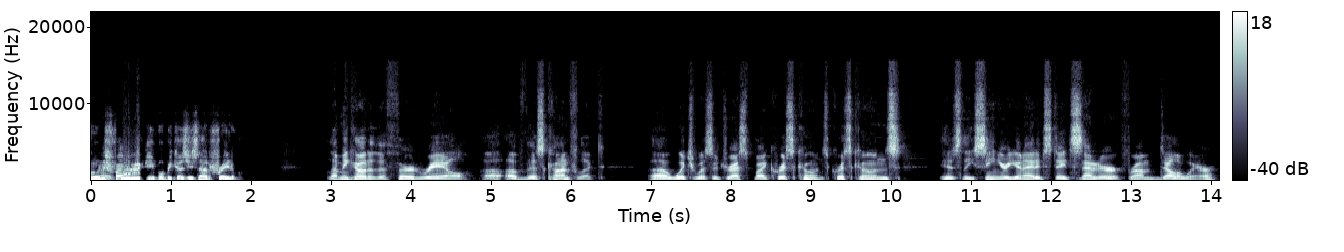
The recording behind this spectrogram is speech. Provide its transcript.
Putin's right. firing people because he's not afraid of them. Let me go to the third rail uh, of this conflict, uh, which was addressed by Chris Coons. Chris Coons is the senior United States Senator from Delaware.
